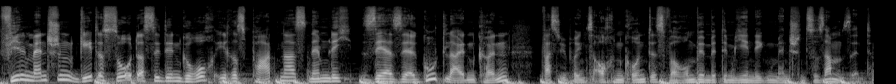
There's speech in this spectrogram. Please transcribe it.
Vielen Menschen geht es so, dass sie den Geruch ihres Partners nämlich sehr, sehr gut leiden können, was übrigens auch ein Grund ist, warum wir mit demjenigen Menschen zusammen sind.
